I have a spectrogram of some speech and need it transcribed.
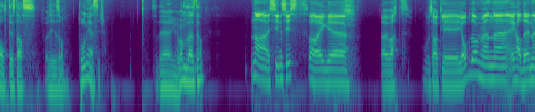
alltid stas, for å si det sånn. To nieser. Så det er gøy. Hva med deg, Stian? Nei, Siden sist så har jeg eh, Det har jo vært hovedsakelig jobb, da, men eh, jeg hadde en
